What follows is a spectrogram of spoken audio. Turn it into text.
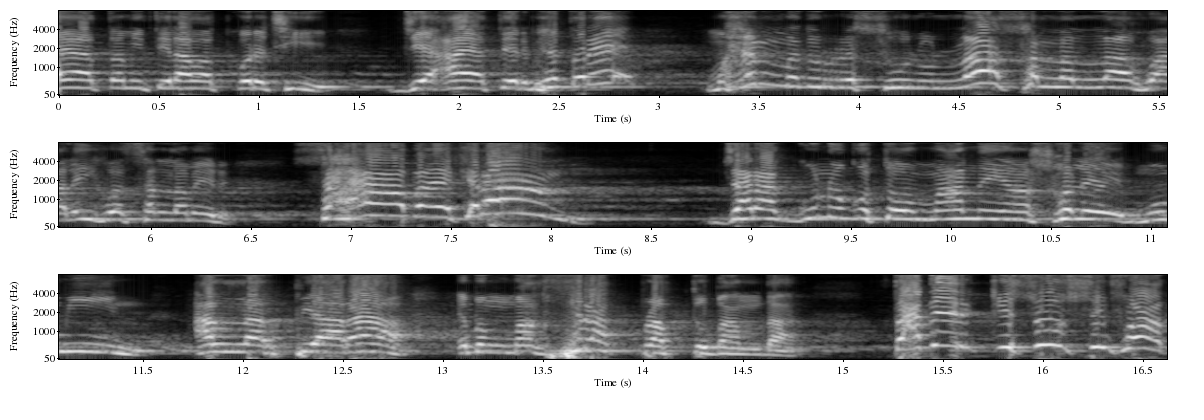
আয়াত আমি তেলাওয়াত করেছি যে আয়াতের ভেতরে মোহাম্মদুর রসুল্লাহ সাল্লাহ আলহিহাসাল্লামের সাহাবা একরাম, যারা গুণগত মানে আসলে মুমিন, আল্লাহর পেয়ারা এবং মাগফিরাত প্রাপ্ত বান্দা। তাদের কিছু সিফত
